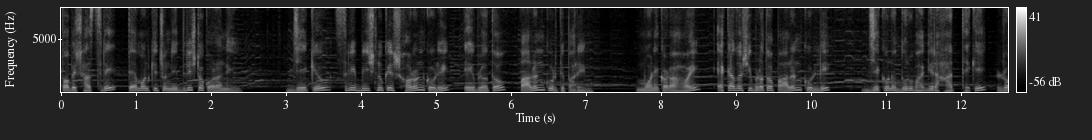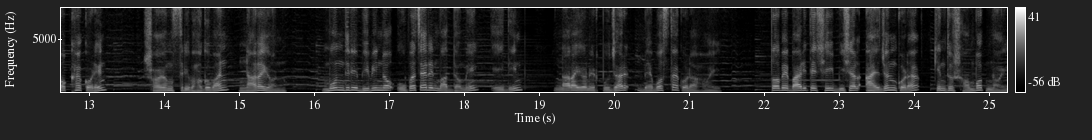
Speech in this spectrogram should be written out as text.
তবে শাস্ত্রে তেমন কিছু নির্দিষ্ট করা নেই। যে কেউ শ্রী বিষ্ণুকে স্মরণ করে এই ব্রত পালন করতে পারেন। মনে করা হয়, একাদশী ব্রত পালন করলে যে কোনো দুর্ভাগ্যের হাত থেকে রক্ষা করেন স্বয়ং শ্রী ভগবান নারায়ণ। মন্দিরে বিভিন্ন উপাচারের মাধ্যমে এই দিন নারায়ণের পূজার ব্যবস্থা করা হয়। তবে বাড়িতে সেই বিশাল আয়োজন করা কিন্তু সম্ভব নয়।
